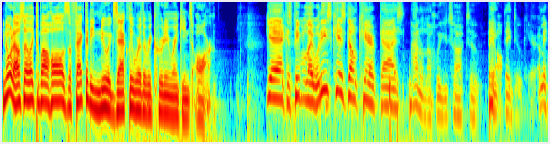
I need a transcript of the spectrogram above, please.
you know what else I liked about Hall is the fact that he knew exactly where the recruiting rankings are. Yeah, because people are like, well, these kids don't care, guys. I don't know who you talk to. They They- they do care. I mean,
